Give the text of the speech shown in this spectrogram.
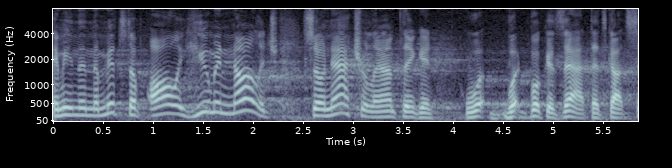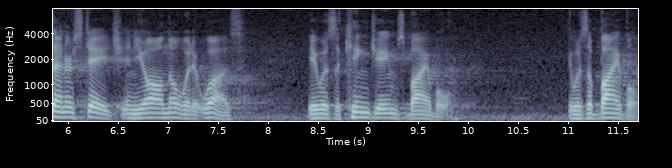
I mean, in the midst of all human knowledge. So naturally, I'm thinking, what, what book is that that's got center stage? And you all know what it was. It was a King James Bible. It was a Bible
